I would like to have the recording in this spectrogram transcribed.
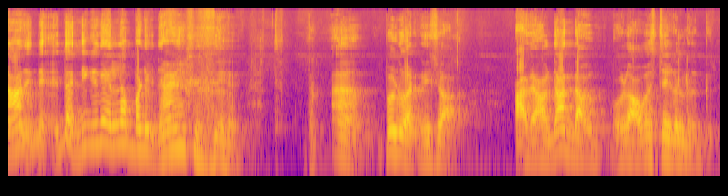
நான் இந்த நீங்கள் தான் எல்லாம் பண்ணிவிட்டேன் ஆ போயிடுவார் நிஷா அதனால தான் அந்த அவ்வளோ அவஸ்தைகள் இருக்குது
